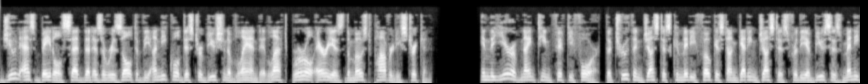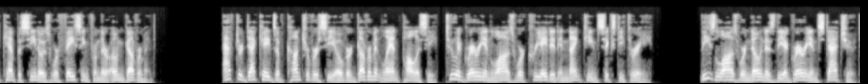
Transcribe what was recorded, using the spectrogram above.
June S. Badal said that as a result of the unequal distribution of land it left, rural areas the most poverty-stricken. In the year of 1954, the Truth and Justice Committee focused on getting justice for the abuses many campesinos were facing from their own government. After decades of controversy over government land policy, two agrarian laws were created in 1963. These laws were known as the Agrarian Statute,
